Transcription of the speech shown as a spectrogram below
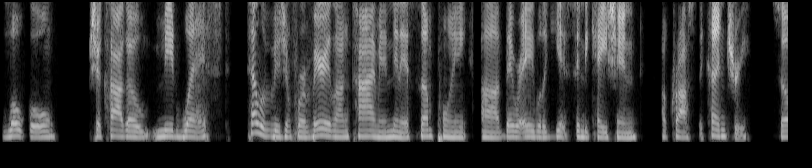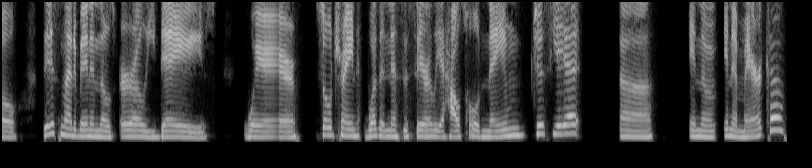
local Chicago Midwest television for a very long time. And then at some point, uh, they were able to get syndication across the country. So this might have been in those early days where Soul Train wasn't necessarily a household name just yet uh, in the in America,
